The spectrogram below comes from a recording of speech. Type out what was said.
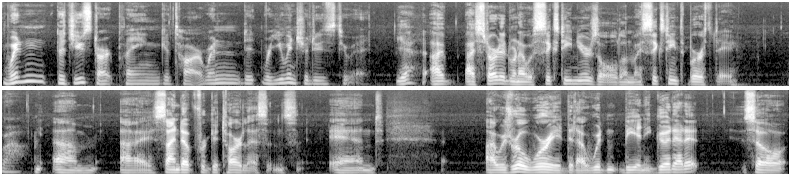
when did you start playing guitar? When did, were you introduced to it? Yeah, I, I started when I was 16 years old on my 16th birthday. Wow. Um, I signed up for guitar lessons and I was real worried that I wouldn't be any good at it. So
